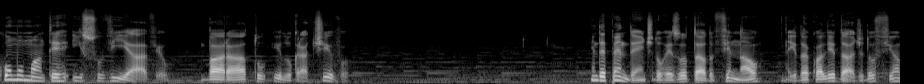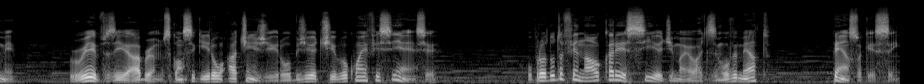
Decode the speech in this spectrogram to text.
Como manter isso viável, barato e lucrativo? Independente do resultado final e da qualidade do filme, Reeves e Abrams conseguiram atingir o objetivo com eficiência. O produto final carecia de maior desenvolvimento? Penso que sim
